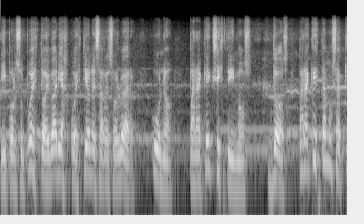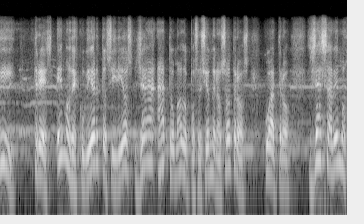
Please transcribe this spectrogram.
y por supuesto hay varias cuestiones a resolver. Uno, ¿para qué existimos? Dos, ¿para qué estamos aquí? Tres, ¿hemos descubierto si Dios ya ha tomado posesión de nosotros? Cuatro, ¿ya sabemos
